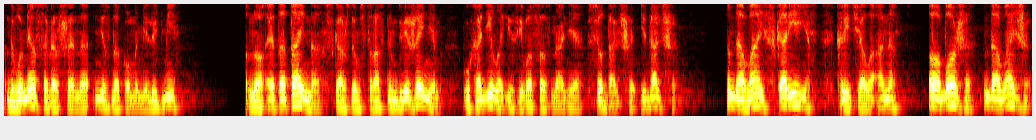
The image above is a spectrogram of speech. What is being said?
двумя совершенно незнакомыми людьми. Но эта тайна с каждым страстным движением уходила из его сознания все дальше и дальше. «Давай, скорее!» — кричала она. «О, Боже, давай же!»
